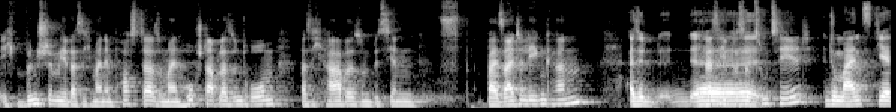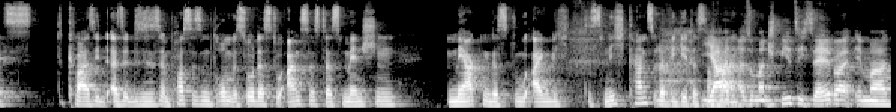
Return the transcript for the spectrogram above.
ich wünsche mir, dass ich mein Imposter, also mein Hochstapler-Syndrom, was ich habe, so ein bisschen beiseite legen kann. Also Ich weiß nicht, ob das äh, dazu zählt. du meinst jetzt quasi, also dieses Imposter-Syndrom ist so, dass du Angst hast, dass Menschen merken, dass du eigentlich das nicht kannst? Oder wie geht das Ja, nochmal? also man spielt sich selber immer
